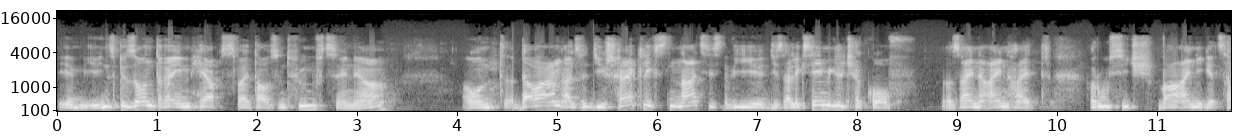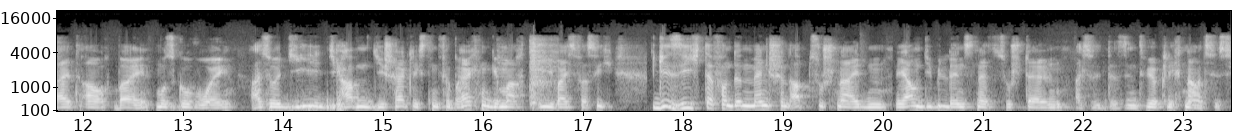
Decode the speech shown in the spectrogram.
insbesondere im Herbst 2015, ja. Und da waren also die schrecklichsten Nazis, wie dieser Alexei Migilchakow, seine Einheit Russisch war einige Zeit auch bei Moskowoi. Also die, die haben die schrecklichsten Verbrechen gemacht, wie weiß was ich, Gesichter von den Menschen abzuschneiden, ja, und die Bilder ins Netz zu stellen. Also das sind wirklich Nazis.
